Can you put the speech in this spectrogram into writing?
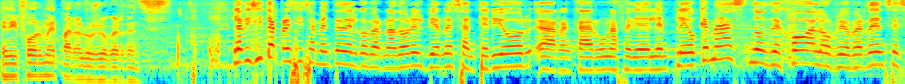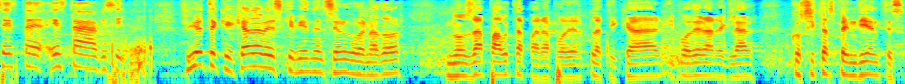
el informe para los rioverdenses. La visita precisamente del gobernador el viernes anterior a arrancar una feria del empleo, ¿qué más nos dejó a los rioverdenses esta, esta visita? Fíjate que cada vez que viene el señor gobernador nos da pauta para poder platicar y poder arreglar cositas pendientes.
